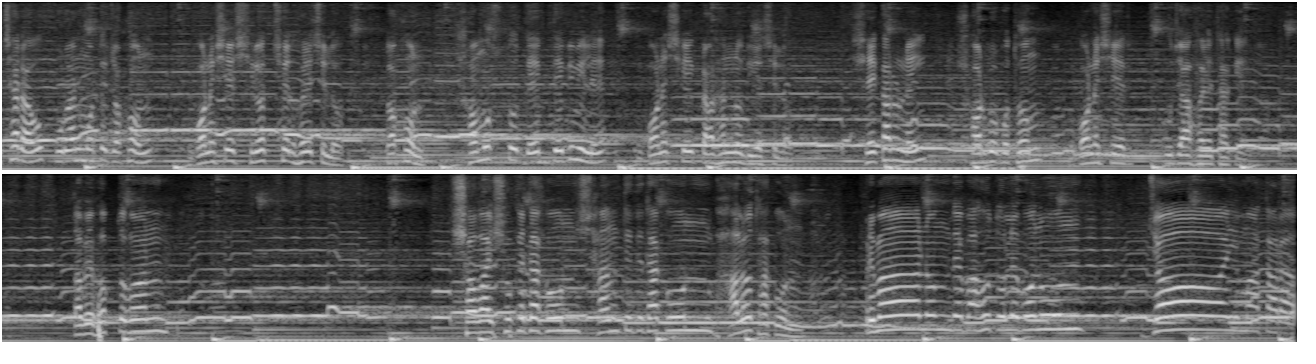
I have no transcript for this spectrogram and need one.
এছাড়াও পুরাণ মতে যখন গণেশের শিরচ্ছেদ হয়েছিল, তখন সমস্ত দেবদেবী মিলে গণেশকেই প্রাধান্য দিয়েছিল। সে কারণেই সর্বপ্রথম গণেশের পূজা হয়ে থাকে। তবে ভক্তগণ সবাই সুখে থাকুন শান্তিতে থাকুন ভালো থাকুন। প্রেমানন্দে বাহু তোলে বলুন জয় মা তারা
